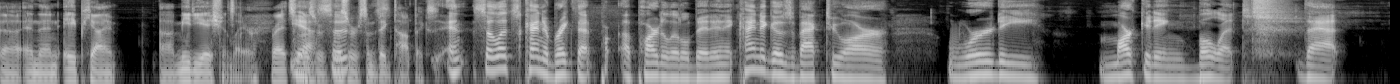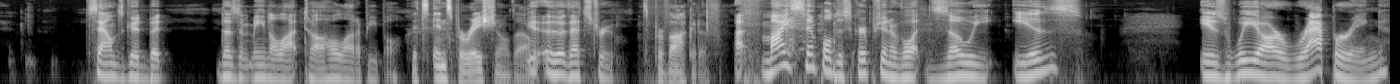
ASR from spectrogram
uh, and then API uh, mediation layer. Right. So Yeah, those are so- those are some big topics. and so let's kind of break that p- apart a little bit and it kind of goes back to our wordy marketing bullet that sounds good but doesn't mean a lot to a whole lot of people It's inspirational though. Uh, that's true It's provocative. uh, my simple description of what zoe is is we are wrappering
